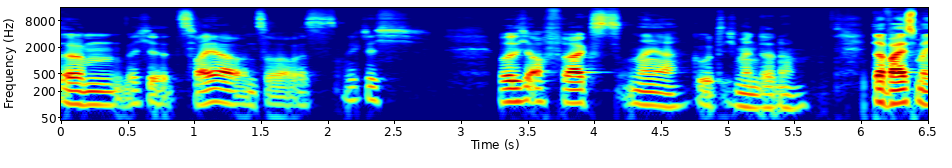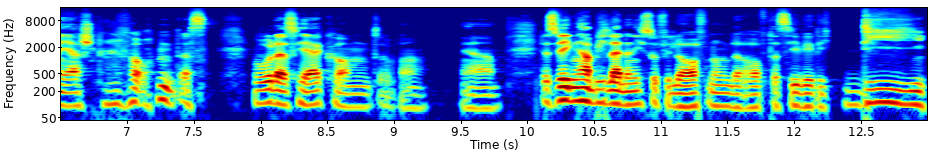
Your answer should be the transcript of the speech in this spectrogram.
ähm, welche Zweier und so, was wirklich wo du dich auch fragst, naja, gut, ich meine, da, da weiß man ja schnell, warum das, wo das herkommt, aber ja. Deswegen habe ich leider nicht so viele Hoffnung darauf, dass sie wirklich die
